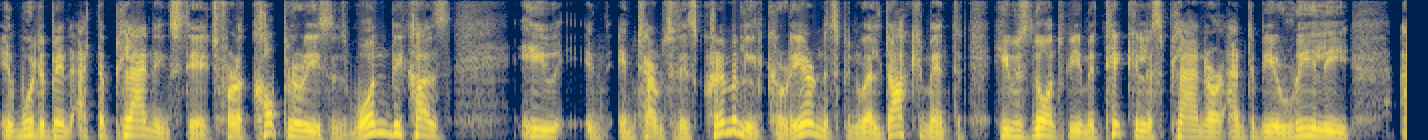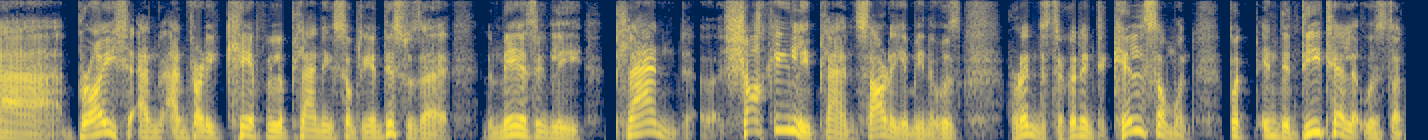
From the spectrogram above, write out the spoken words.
it would have been at the planning stage for a couple of reasons. One, because he, in, in terms of his criminal career, and it's been well documented, he was known to be a meticulous planner and to be really uh, bright and, and very capable of planning something. And this was a, an amazingly planned, uh, shockingly planned. Sorry, I mean, it was horrendous. They're going to kill someone, but in the detail it was done.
